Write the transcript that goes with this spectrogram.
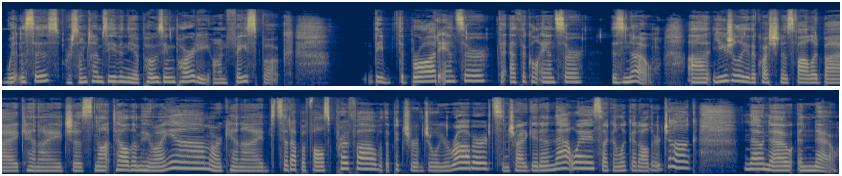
witnesses or sometimes even the opposing party on Facebook. The, the broad answer, the ethical answer is no. Uh, usually the question is followed by, can I just not tell them who I am? Or can I set up a false profile with a picture of Julia Roberts and try to get in that way so I can look at all their junk? No, no, and no.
